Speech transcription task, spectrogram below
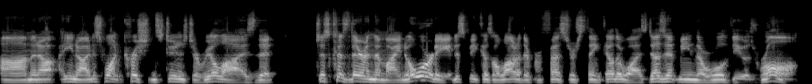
Um, and I, you know, I just want Christian students to realize that just because they're in the minority, and just because a lot of their professors think otherwise, doesn't mean their worldview is wrong.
